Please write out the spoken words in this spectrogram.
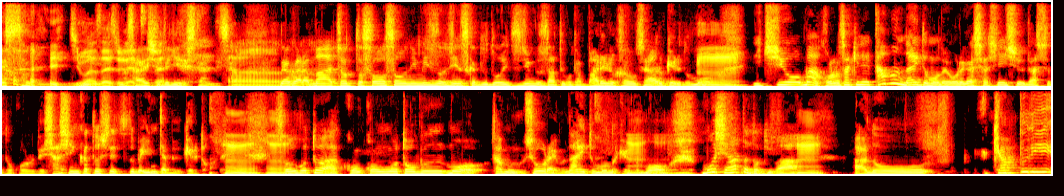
ッスン一番最初に、ね、最終的にしたんですよ。だからまあちょっと早々に水野仁介と同一人物だってことはバレる可能性あるけれども、うん、一応まあこの先ね、多分ないと思うのよ。俺が写真集出したところで写真家として例えばインタビュー受けるとかね。うんうん、そういうことは今後当分もう多分将来もないと思うんだけれども、もしあった時は、あのーキャップに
